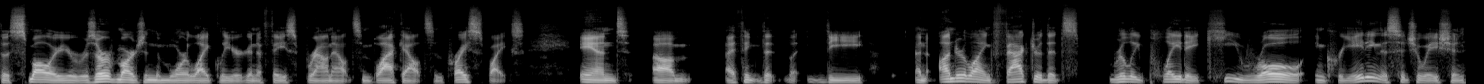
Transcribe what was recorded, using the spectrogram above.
the smaller your reserve margin, the more likely you're going to face brownouts and blackouts and price spikes. And um, I think that the an underlying factor that's really played a key role in creating this situation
